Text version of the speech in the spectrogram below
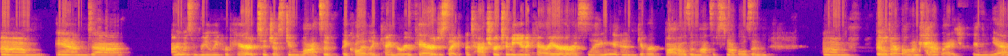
Um, and uh, I was really prepared to just do lots of, they call it like kangaroo care, just like attach her to me in a carrier or a sling and give her bottles and lots of snuggles and um, build our bond that way. Yeah.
